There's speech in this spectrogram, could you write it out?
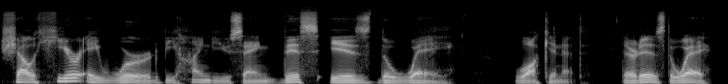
shall hear a word behind you saying, This is the way. Walk in it. There it is, the way.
